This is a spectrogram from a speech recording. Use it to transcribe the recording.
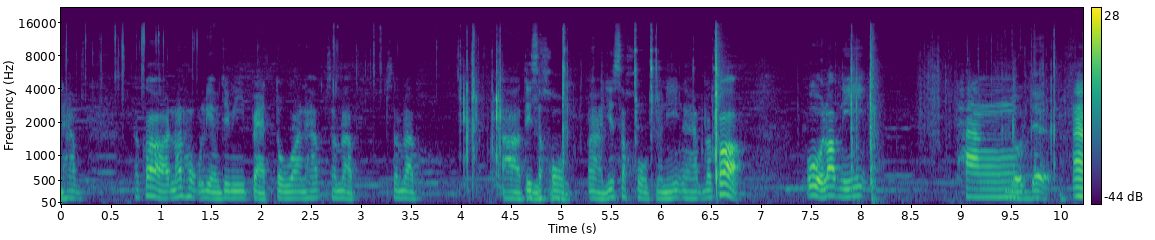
นะครับ แล้วก็น็อตหกเหลี่ยมจะมี8ตัวนะครับสำหรับสำหรับอ่าติด scope อ่ายึด scope ตัวนี้นะครับ แล้วก็ โอ้รอบนี้ทาง loader อ่า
